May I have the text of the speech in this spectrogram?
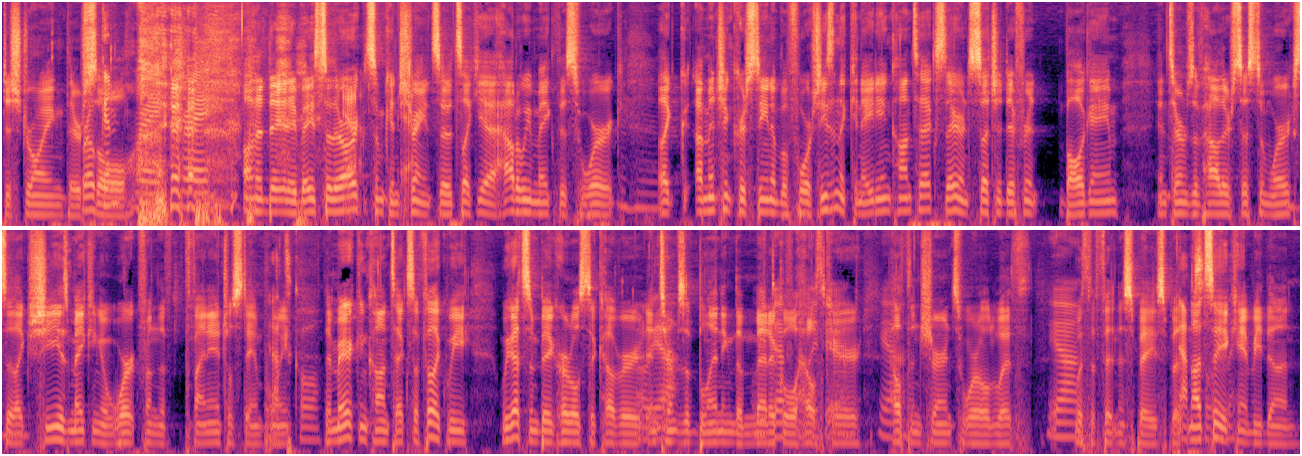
destroying their Broken. soul Right. Right. on a day-to-day basis. So there Yeah. are some constraints. So it's like, yeah, how do we make this work? Mm-hmm. Like I mentioned Christina before, she's in the Canadian context. They're in such a different ball game in terms of how their system works. That like mm-hmm. she is making it work from the financial standpoint. Cool. The American context, I feel like we we got some big hurdles to cover Oh, in yeah. terms of blending the medical, healthcare, Yeah. health insurance world with Yeah. with the fitness space. But not to say it can't be done.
